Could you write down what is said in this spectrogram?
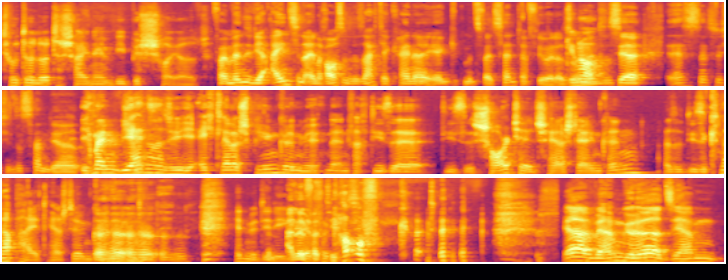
Totolotto-Scheine, wie bescheuert. Vor allem, wenn sie dir einzeln einen raus und da sagt ja keiner, er gibt mir zwei Cent dafür oder so. Genau. Das ist ja, das ist natürlich interessant, ja. Ich meine, wir hätten es natürlich echt clever spielen können. Wir hätten einfach diese, diese Shortage herstellen können, also diese Knappheit herstellen können. Hätten wir die Alle verkaufen können. ja, wir haben gehört, sie haben ein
